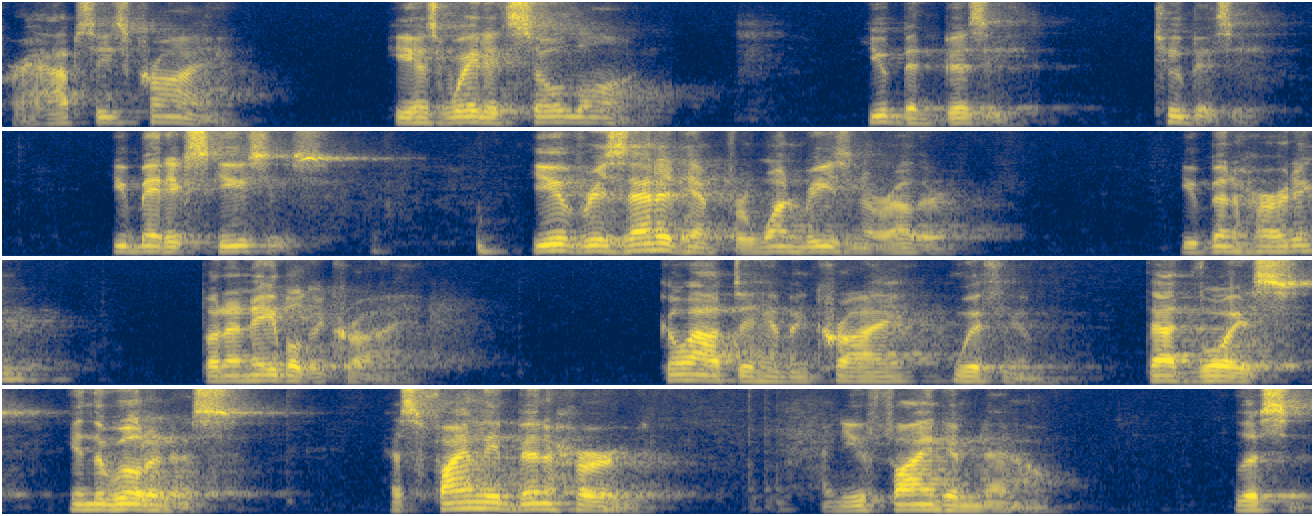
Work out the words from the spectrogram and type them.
Perhaps he's crying. He has waited so long. You've been busy, too busy. You've made excuses. You've resented him for one reason or other. You've been hurting, but unable to cry. Go out to him and cry with him. That voice in the wilderness has finally been heard, and you find him now. Listen.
